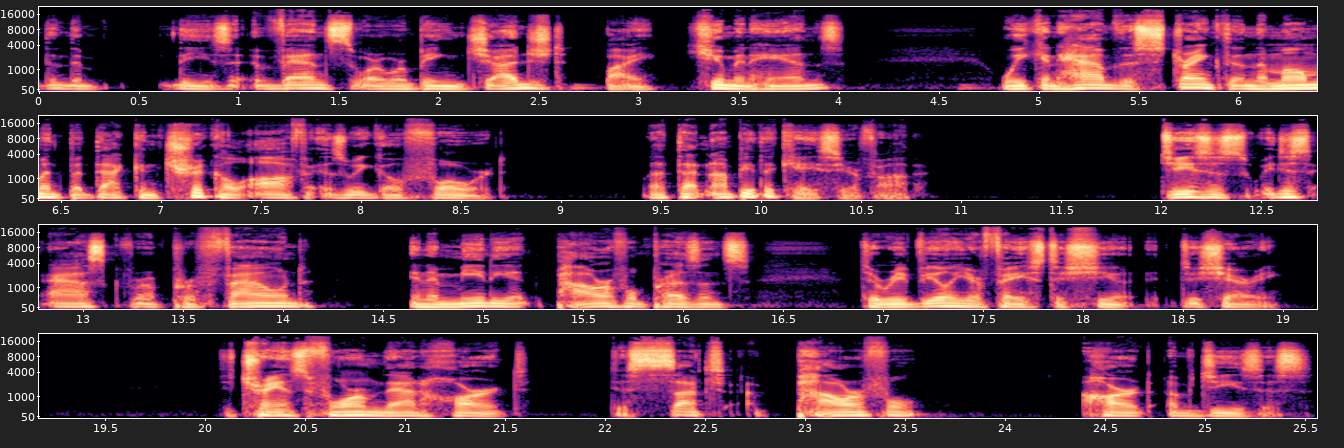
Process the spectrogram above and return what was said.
the, the these events where we're being judged by human hands. We can have the strength in the moment, but that can trickle off as we go forward. Let that not be the case here, Father. Jesus, we just ask for a profound and immediate, powerful presence to reveal your face to, she, to Sherri, to transform that heart to such a powerful heart of Jesus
